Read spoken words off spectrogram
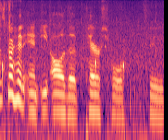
Let's go ahead and eat all of the perishable food.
